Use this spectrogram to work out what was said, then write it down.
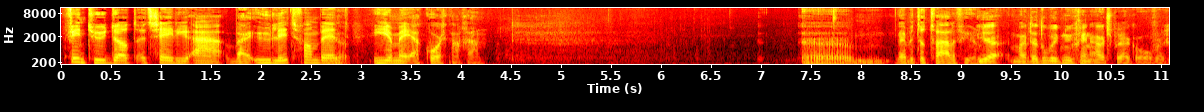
Vindt u dat het CDA, waar u lid van bent, ja. hiermee akkoord kan gaan? Uh, we hebben tot 12 uur. Ja, maar daar doe ik nu geen uitspraak over.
